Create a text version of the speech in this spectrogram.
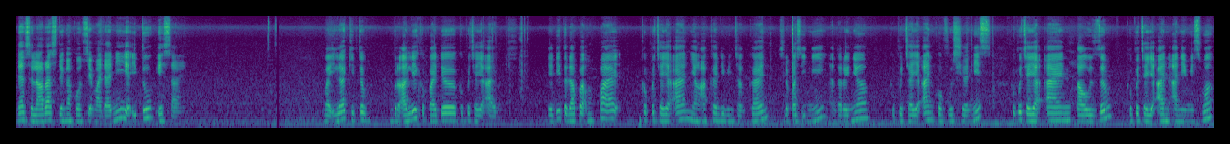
dan selaras dengan konsep madani iaitu ihsan. Baiklah, kita beralih kepada kepercayaan. Jadi terdapat empat kepercayaan yang akan dibincangkan selepas ini antaranya kepercayaan Confucianis, kepercayaan Taoism, kepercayaan animisme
